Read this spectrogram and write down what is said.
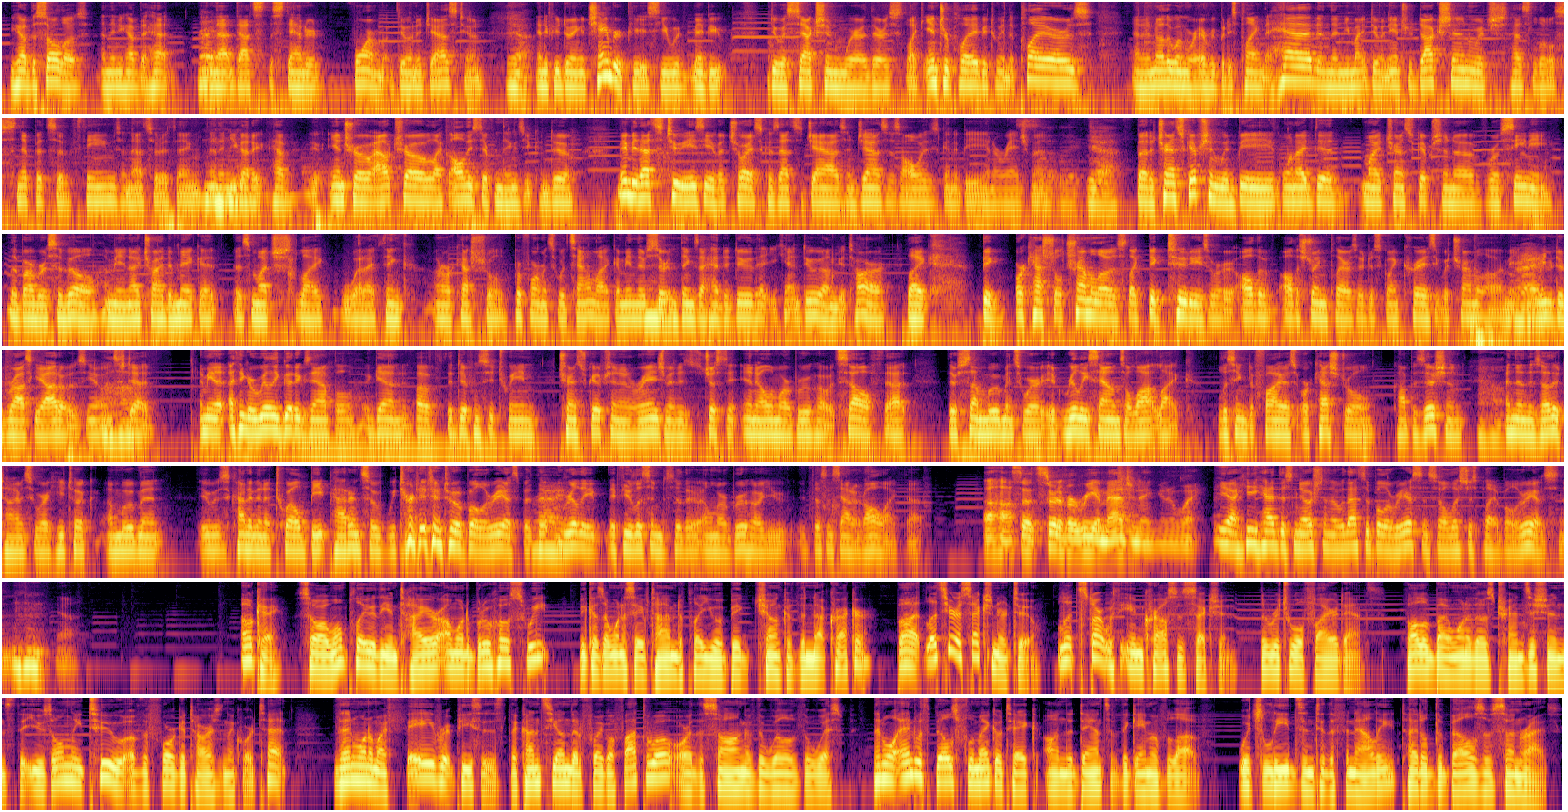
you have the solos, and then you have the head, Right. and that that's the standard form of doing a jazz tune. Yeah. And if you're doing a chamber piece, you would maybe do a section where there's like interplay between the players, and another one where everybody's playing the head, and then you might do an introduction which has little snippets of themes and that sort of thing. And then you mm-hmm. got to have intro, outro, like all these different things you can do. Maybe that's too easy of a choice because that's jazz, and jazz is always going to be an arrangement. Absolutely. Yeah. But a transcription would be when I did my transcription of Rossini, the Barber of Seville. I mean, I tried to make it as much like what I think an orchestral performance would sound like. I mean, there's certain mm-hmm. things I had to do that you can't do on guitar, like big orchestral tremolos, like big tuttis, where all the all the string players are just going crazy with tremolo. I mean, Right. we did rasgueados, you know, uh-huh. instead. I mean, I think a really good example, again, of the difference between transcription and arrangement is just in El Amor Brujo itself, that there's some movements where it really sounds a lot like listening to Falla's orchestral composition. Uh-huh. And then there's other times where he took a movement, it was kind of in a 12 beat pattern, so we turned it into a Bulerías. But Right. really, if you listen to the El Amor Brujo, you, it doesn't sound at all like that. Uh huh. So it's sort of a reimagining in a way. Yeah, he had this notion that, well, that's a Bulerías, and so let's just play a Bulerías. And yeah. Okay, so I won't play you the entire Amor Brujo suite because I want to save time to play you a big chunk of the Nutcracker. But let's hear a section or two. Let's start with Ian Krouse's section, the ritual fire dance, followed by one of those transitions that use only two of the four guitars in the quartet. Then one of my favorite pieces, the Canción del Fuego Fatuo, or the Song of the Will of the Wisp. Then we'll end with Bill's flamenco take on the Dance of the Game of Love, which leads into the finale titled The Bells of Sunrise.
